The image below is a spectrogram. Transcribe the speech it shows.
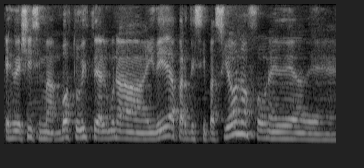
Es, bellísima. ¿Vos tuviste alguna idea, participación o fue una idea de,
